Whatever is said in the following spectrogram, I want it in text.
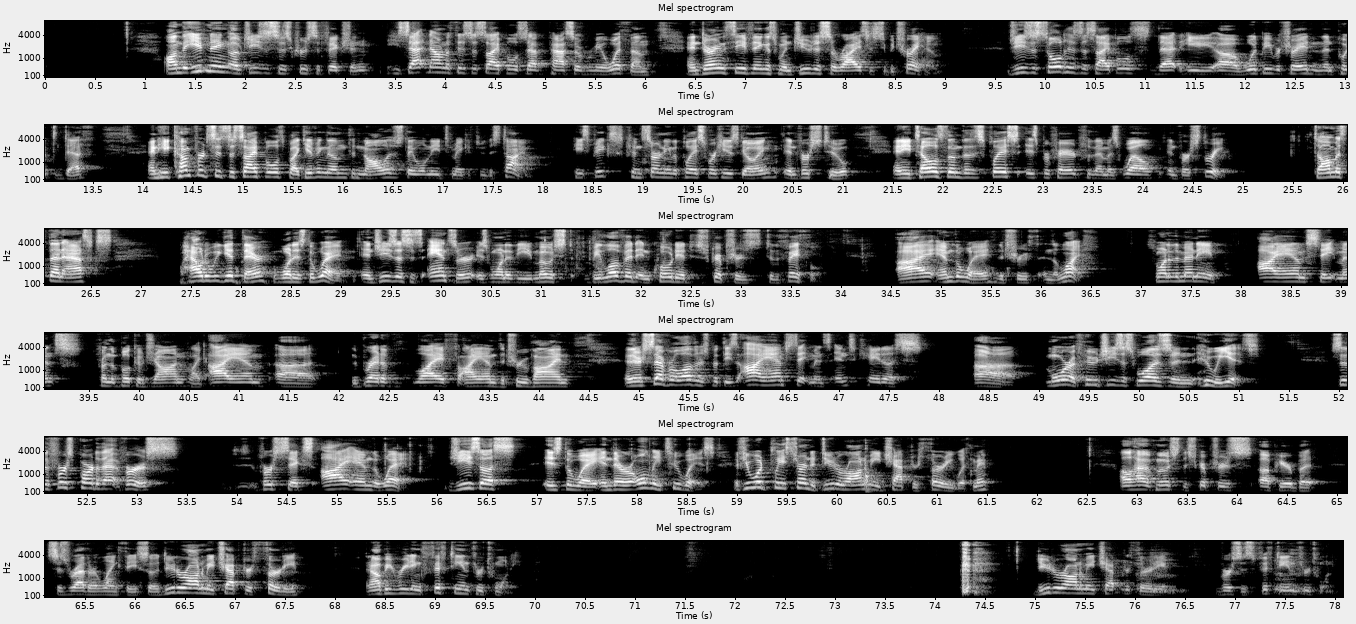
On the evening of Jesus' crucifixion, he sat down with his disciples to have a Passover meal with them, and during this evening is when Judas arises to betray him. Jesus told his disciples that he uh, would be betrayed and then put to death, and he comforts his disciples by giving them the knowledge they will need to make it through this time. He speaks concerning the place where he is going in verse 2, and he tells them that this place is prepared for them as well in verse 3. Thomas then asks, how do we get there? What is the way? And Jesus' answer is one of the most beloved and quoted scriptures to the faithful. I am the way, the truth, and the life. It's one of the many I am statements from the book of John, like I am uh, the bread of life, I am the true vine. And there's several others, but these I am statements indicate us uh, more of who Jesus was and who he is. So the first part of that verse, verse 6, I am the way. Jesus is the way, and there are only two ways. If you would please turn to Deuteronomy chapter 30 with me. I'll have most of the scriptures up here, but this is rather lengthy. So Deuteronomy chapter 30, and I'll be reading 15 through 20. Deuteronomy chapter 30, verses 15 through 20.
